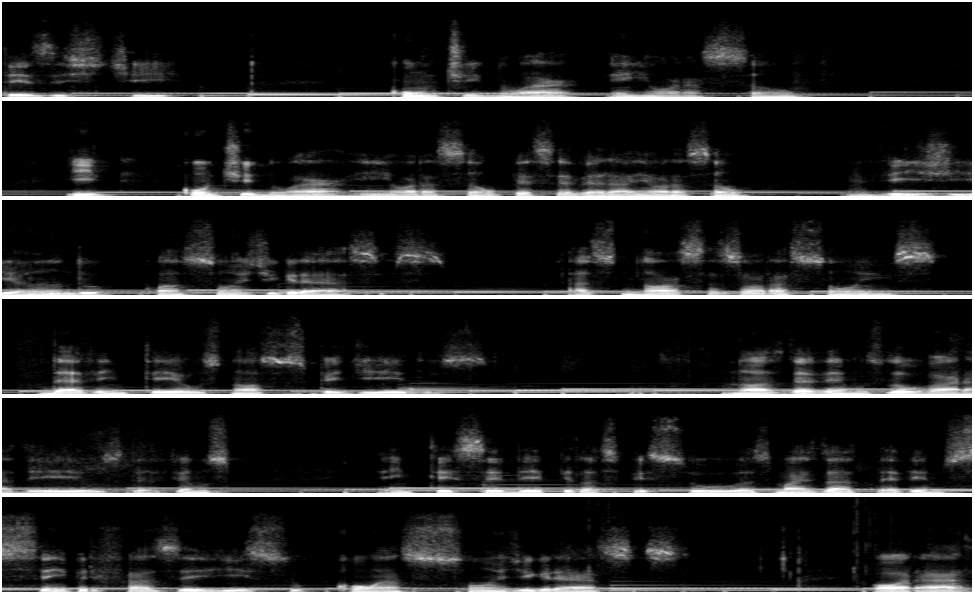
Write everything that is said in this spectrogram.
desistir, continuar em oração. E continuar em oração, perseverar em oração, vigiando com ações de graças. As nossas orações devem ter os nossos pedidos, nós devemos louvar a Deus, devemos interceder pelas pessoas, mas devemos sempre fazer isso com ações de graças. Orar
